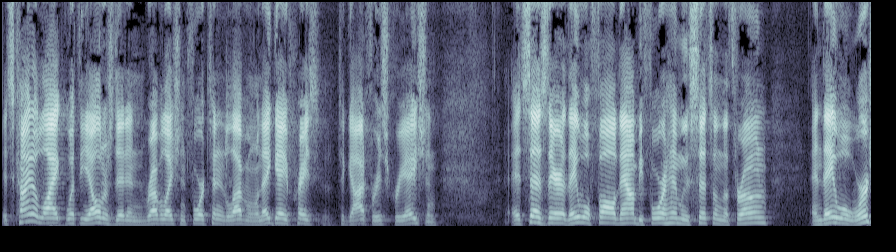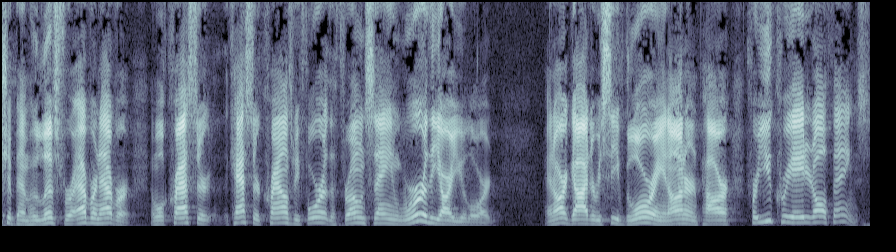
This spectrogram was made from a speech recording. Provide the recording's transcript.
It's kind of like what the elders did in Revelation 4 10 and 11 when they gave praise to God for his creation. It says there, they will fall down before him who sits on the throne, and they will worship him who lives forever and ever, and will cast their, cast their crowns before the throne, saying, Worthy are you, Lord, and our God, to receive glory and honor and power, for you created all things.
